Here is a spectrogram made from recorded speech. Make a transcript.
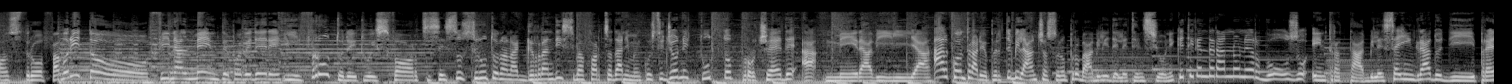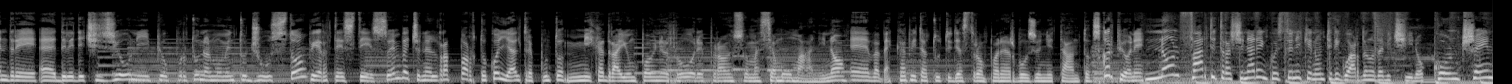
nostro favorito. Finalmente puoi vedere il frutto dei tuoi sforzi. Sei sostenuto da una grandissima forza d'animo in questi giorni, tutto procede a meraviglia. Al contrario, per te bilancia sono probabili delle tensioni che ti renderanno nervoso e intrattabile. Sei in grado di prendere eh, delle decisioni più opportune al momento giusto per te stesso, e invece nel rapporto con gli altri, appunto, mi cadrai un po' in errore, però insomma siamo umani, no? E eh, vabbè, capita a tutti di essere un po' nervosi ogni tanto. Scorpione, non farti trascinare in questioni che non ti riguardano da vicino. Concentrati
